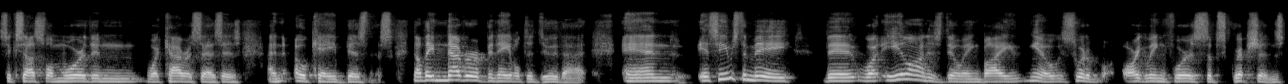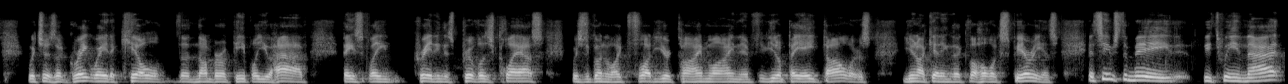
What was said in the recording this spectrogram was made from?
successful more than what Kara says is an okay business. Now, they've never been able to do that. And it seems to me that what Elon is doing by, you know, sort of arguing for subscriptions, which is a great way to kill the number of people you have, basically creating this privileged class, which is going to like flood your timeline. If you don't pay eight dollars, you're not getting the, the whole experience. It seems to me between that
